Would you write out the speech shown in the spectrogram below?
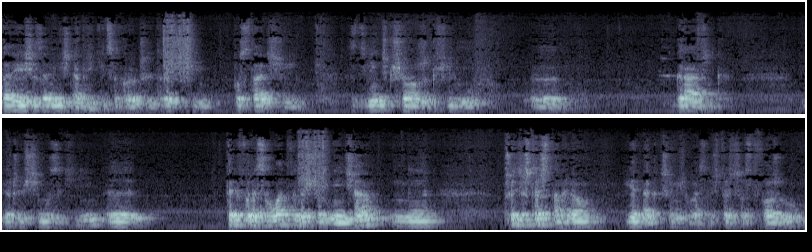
daje się zamienić na pliki cyfrowe, czyli treści postaci zdjęć, książek, filmów, y, grafik i oczywiście muzyki, y, te, które są łatwe do ściągnięcia, przecież też stanowią jednak czymś własność. Ktoś, co stworzył,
